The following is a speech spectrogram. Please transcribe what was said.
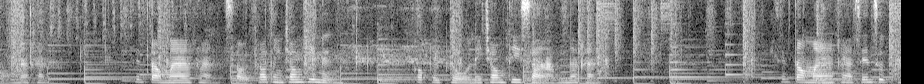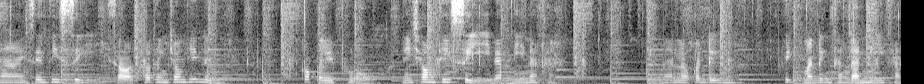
2 นะคะ เส้นต่อมาค่ะ สอดเข้าทางช่องที่ 1 ก็ไปโผล่ในช่องที่ 3 นะคะ เส้นต่อมาค่ะ เส้นสุดท้ายเส้นที่ 4 สอดเข้าทางช่องที่ 1 ก็ไปโผล่ในช่องที่ 4 แบบนี้นะคะ จากนั้นเราก็ดึงพลิกมาดึงทางด้านนี้ค่ะ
